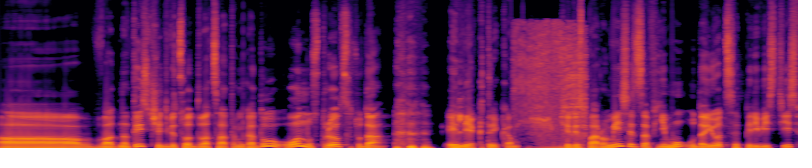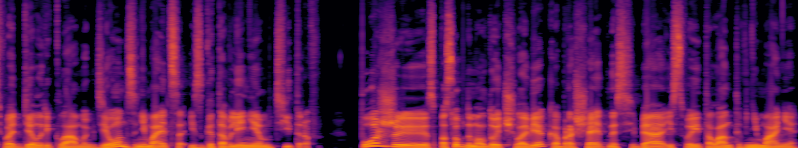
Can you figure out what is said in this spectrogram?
А, в 1920 году он устроился туда электриком. Через пару месяцев ему удается перевестись в отдел рекламы, где он занимается изготовлением титров. Позже способный молодой человек обращает на себя и свои таланты внимания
